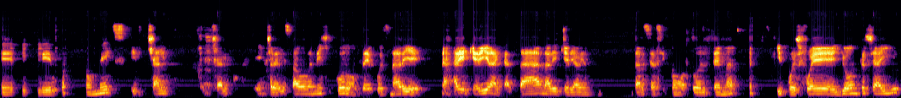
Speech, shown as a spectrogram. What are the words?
el Nomex, el Chalco, el Chalco, en el Estado de México, donde pues nadie, nadie quería ir a cantar, nadie quería aventarse así como todo el tema. Y pues fue, yo empecé a ir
